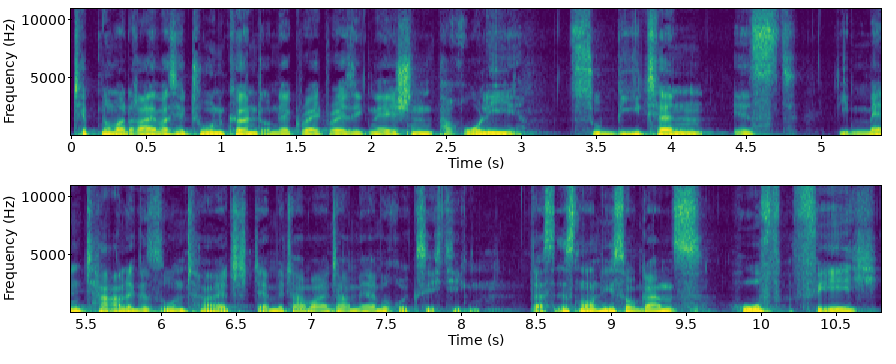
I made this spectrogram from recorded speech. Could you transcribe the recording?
Tipp Nummer drei, was ihr tun könnt, um der Great Resignation Paroli zu bieten, ist die mentale Gesundheit der Mitarbeiter mehr berücksichtigen. Das ist noch nicht so ganz hoffähig,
